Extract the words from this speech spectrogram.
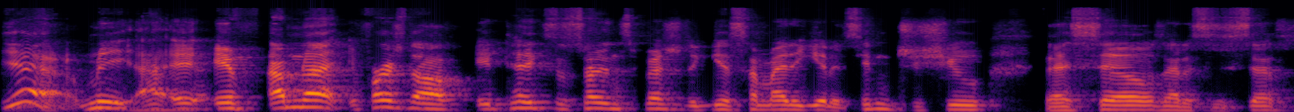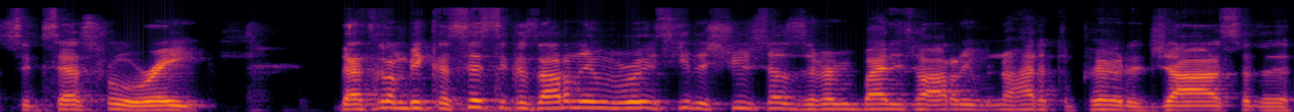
Yeah, I mean, I, if I'm not first off, it takes a certain special to get somebody to get a signature shoe that sells at a success, successful rate. That's going to be consistent because I don't even really see the shoe sales of everybody, so I don't even know how to compare the Jaws to the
